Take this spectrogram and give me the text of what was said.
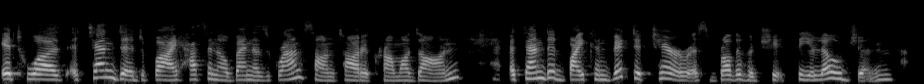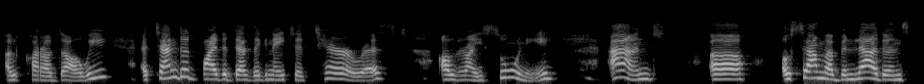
It was attended by Hassan al-Banna's grandson, Tariq Ramadan, attended by convicted terrorist Brotherhood theologian Al-Qaradawi, attended by the designated terrorist Al-Raisuni, and uh, Osama bin Laden's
